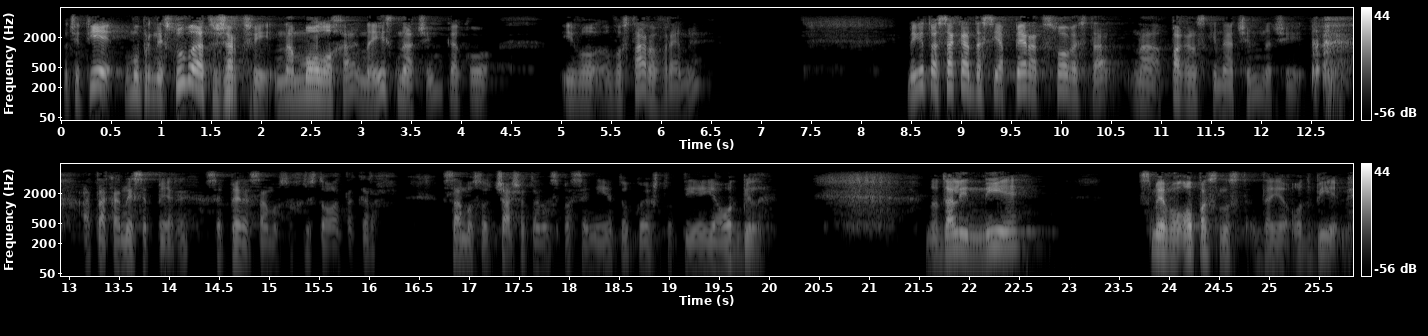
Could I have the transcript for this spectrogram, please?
Значи, тие му принесуваат жртви на Молоха на ист начин, како и во, во старо време, меѓутоа сакаат да си ја перат совеста на пагански начин, значи, а така не се пере, се пере само со Христовата крв, само со чашата на спасението, која што тие ја одбиле. Но дали ние сме во опасност да ја одбиеме?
